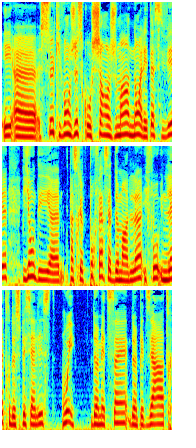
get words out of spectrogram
Et euh, ceux qui vont jusqu'au changement non à l'état civil, ils ont des euh, parce que pour faire cette demande-là, il faut une lettre de spécialiste Oui. d'un médecin, d'un pédiatre,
